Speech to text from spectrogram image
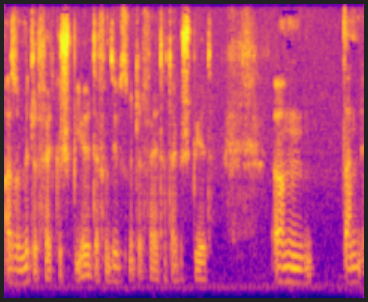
also Mittelfeld gespielt, defensives Mittelfeld hat er gespielt. Ähm, dann äh,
